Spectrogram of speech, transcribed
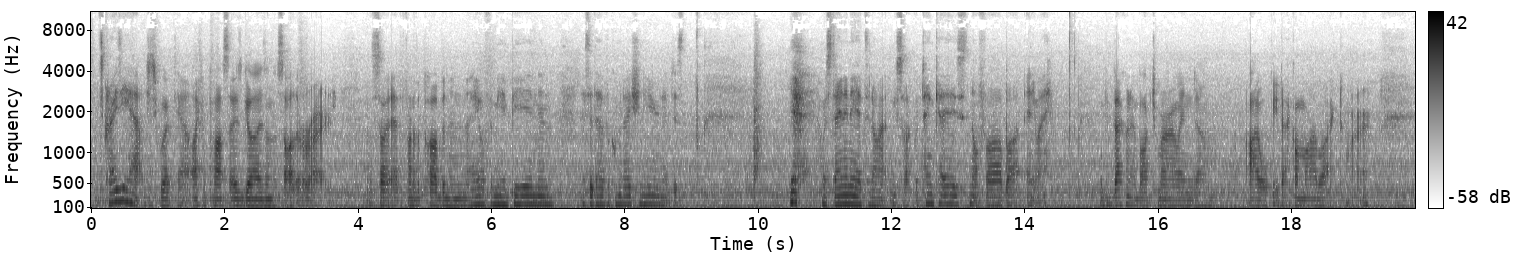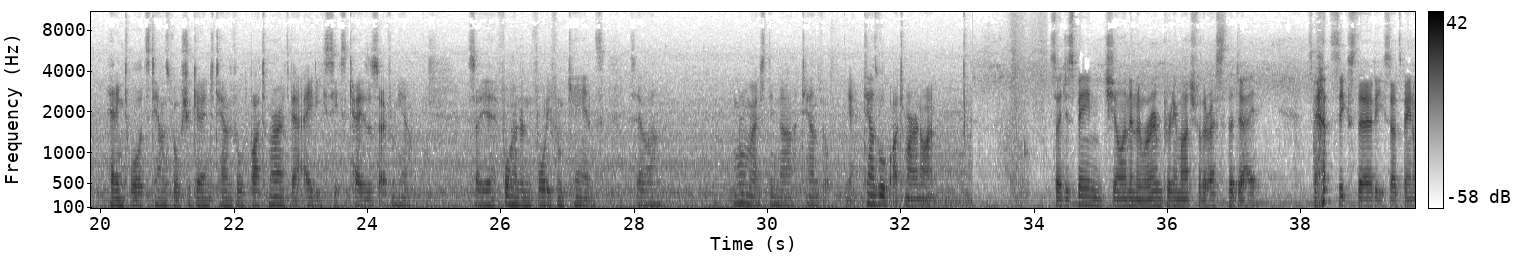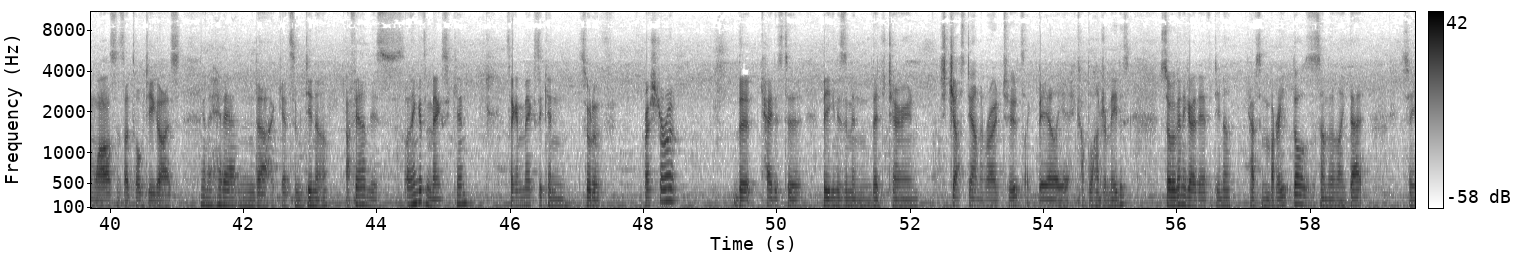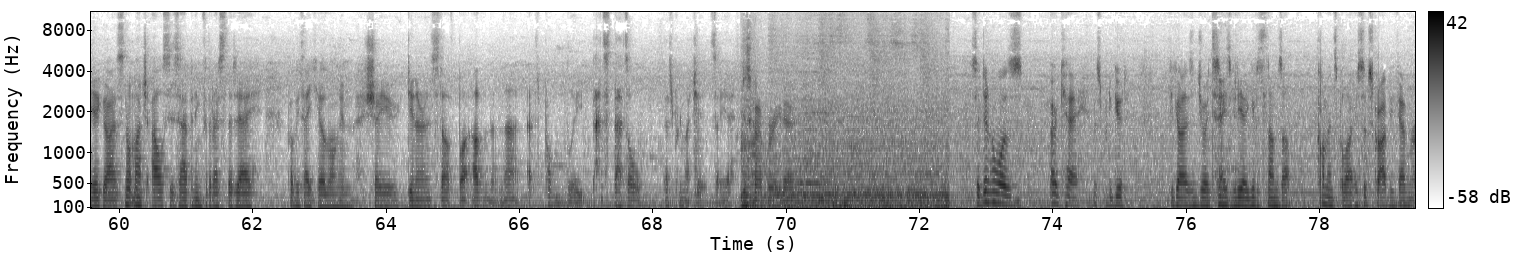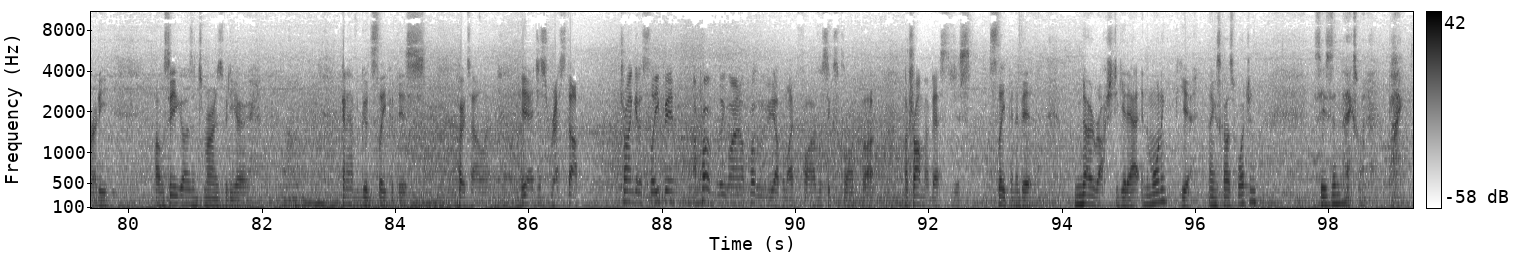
It's crazy how it just worked out. Like I passed those guys on the side of the road. The side at the front of the pub and then they offered me a beer and then they said they have accommodation here and it just yeah, we're staying in here tonight. We cycled 10k's, not far, but anyway, we'll be back on our bike tomorrow, and um, I will be back on my bike tomorrow, heading towards Townsville. Should get into Townsville by tomorrow. It's about 86 k's or so from here. So yeah, 440 from Cairns. So um, we're almost in uh, Townsville. Yeah, Townsville by tomorrow night. So just been chilling in the room pretty much for the rest of the day. It's about 6.30, so it's been a while since I talked to you guys. I'm gonna head out and uh, get some dinner. I found this, I think it's Mexican. It's like a Mexican sort of restaurant that caters to veganism and vegetarian. It's just down the road too, it's like barely a couple of hundred meters. So we're gonna go there for dinner, have some burritos or something like that. So yeah guys, not much else is happening for the rest of the day. Probably take you along and show you dinner and stuff, but other than that, that's probably, that's that's all. That's pretty much it, so yeah. Just got a burrito. So dinner was okay, it was pretty good. If you guys enjoyed today's video, give us a thumbs up, comments below, subscribe if you haven't already. I will see you guys in tomorrow's video. Um, gonna have a good sleep at this hotel and yeah, just rest up. Try and get a sleep in. I probably won't, I'll probably be up at like 5 or 6 o'clock, but I'll try my best to just sleep in a bit. No rush to get out in the morning. Yeah, thanks guys for watching. See you in the next one. Bye.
